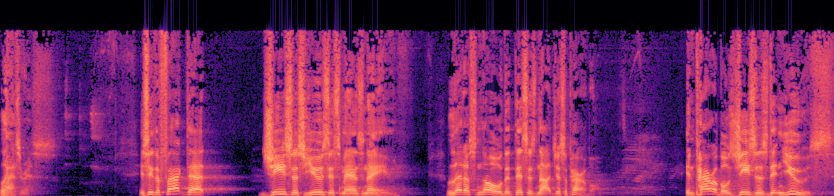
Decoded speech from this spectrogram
Lazarus. You see, the fact that Jesus used this man's name let us know that this is not just a parable. In parables, Jesus didn't use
